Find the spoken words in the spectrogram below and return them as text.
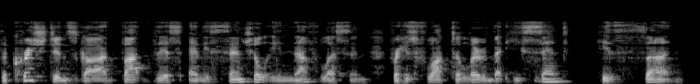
The Christian's God thought this an essential enough lesson for his flock to learn that he sent his son,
